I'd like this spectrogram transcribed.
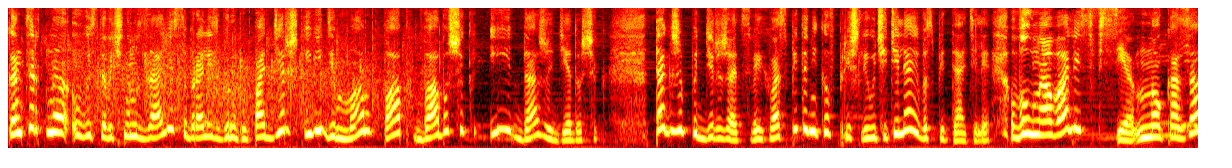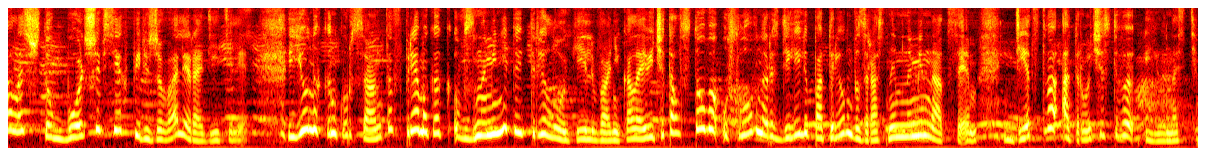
концертно-выставочном зале собрались группы поддержки в виде мам, пап, бабушек и даже дедушек. Также поддержать своих воспитанников пришли учителя и воспитатели. Волновались все, но казалось, что больше всех переживали родители. Юных конкурсантов, прямо как в знаменитой трилогии Льва Николаевича Толстого, условно разделили по трем возрастным номинациям – детство, отрочество, юность.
